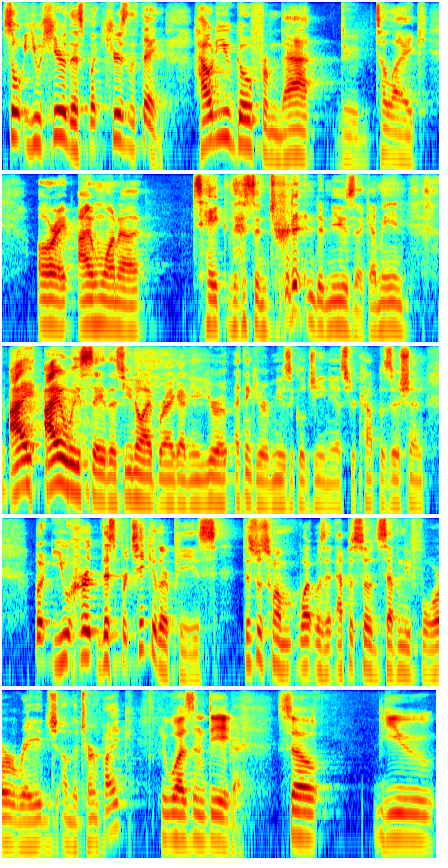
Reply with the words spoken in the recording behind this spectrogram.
So you hear this, but here's the thing: how do you go from that, dude, to like, all right, I want to take this and turn it into music? I mean, I I always say this. You know, I brag on you. You're, I think you're a musical genius. Your composition, but you heard this particular piece. This was from what was it? Episode seventy four, Rage on the Turnpike. It was indeed. Okay. So you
